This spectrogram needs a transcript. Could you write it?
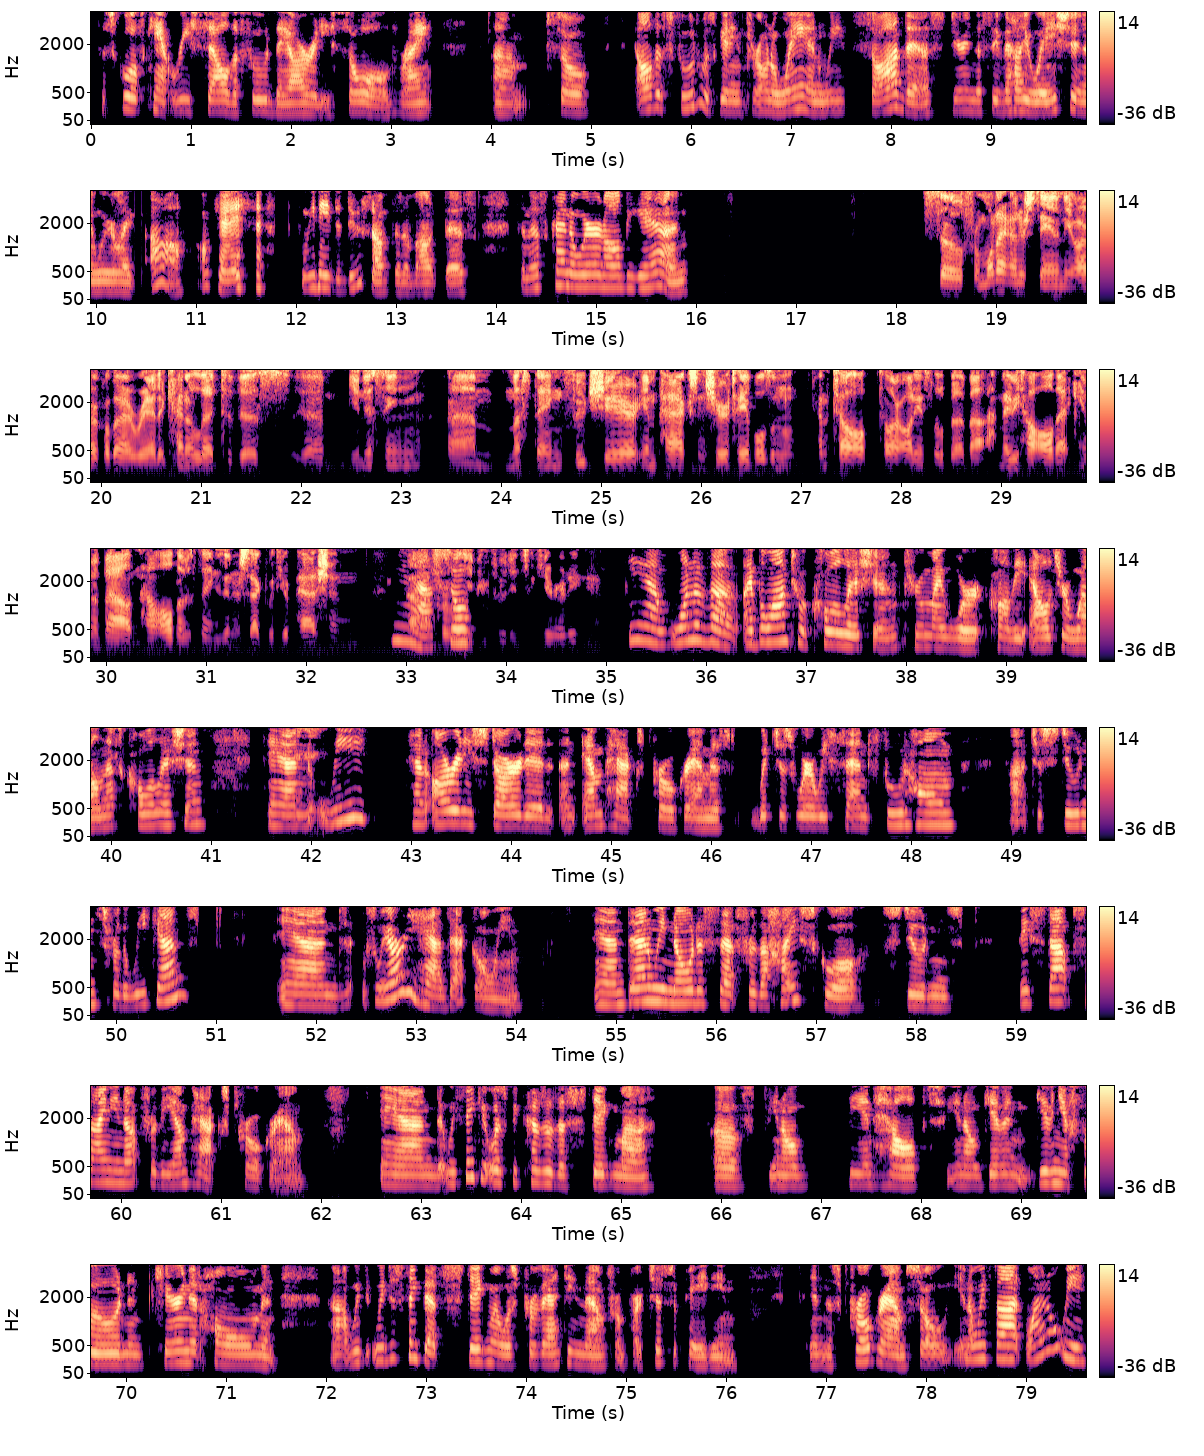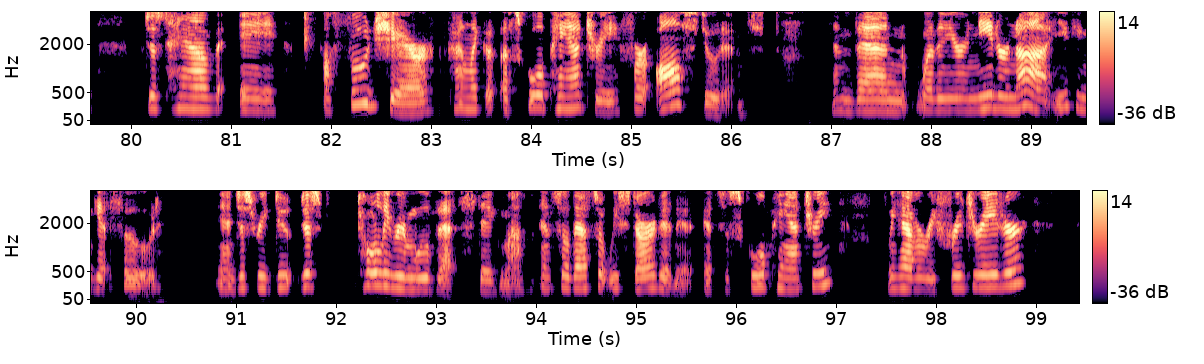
The schools can't resell the food they already sold, right? Um, so all this food was getting thrown away and we saw this during this evaluation and we were like oh okay. We need to do something about this. And that's kind of where it all began. So from what i understand in the article that i read it kind of led to this um, munising um, mustang food share MPACS and share tables and kind of tell tell our audience a little bit about maybe how all that came about and how all those things intersect with your passion yeah, uh, for so, relieving food insecurity yeah. One of the, I belong to a coalition through my work called the Alger Wellness Coalition. And we had already started an MPACS program, is, which is where we send food home uh, to students for the weekends. And so we already had that going. And then we noticed that for the high school students, they stopped signing up for the MPACS program. And we think it was because of the stigma of, you know, being helped, you know, giving giving you food and carrying it home, and uh, we we just think that stigma was preventing them from participating in this program. So you know, we thought, why don't we just have a a food share, kind of like a, a school pantry for all students, and then whether you're in need or not, you can get food, and just reduce just totally remove that stigma. And so that's what we started. It's a school pantry we have a refrigerator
